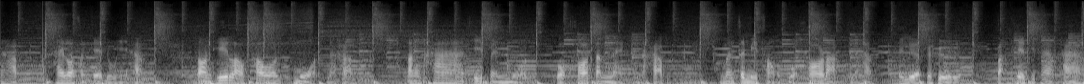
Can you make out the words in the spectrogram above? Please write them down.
นะครับ ให้เราสังเกตดูนี้ครับ ตอนที่เราเข้าหมวดนะครับ ตั้งค่าที่เป็นหมวดหัวข้อตำแหน่งนะครับ มันจะมี 2 หัวข้อหลักนะครับ ให้เลือกก็คือประเทศที่แพร่ภาพ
